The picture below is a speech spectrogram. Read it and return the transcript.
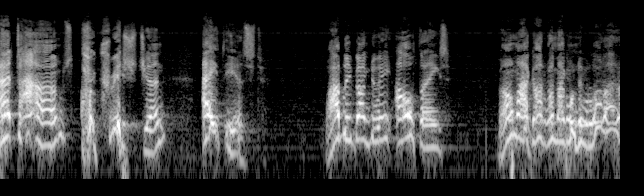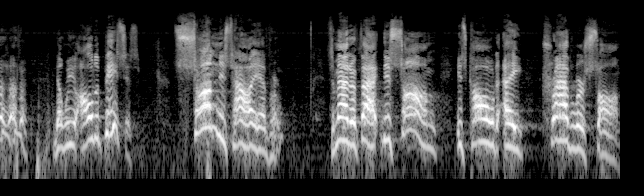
at times, are Christian atheists. Well, I believe God can do all things But Oh my God, what am I going to do? No, we all to pieces. Psalmist, however, as a matter of fact, this psalm is called a traveler's psalm.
